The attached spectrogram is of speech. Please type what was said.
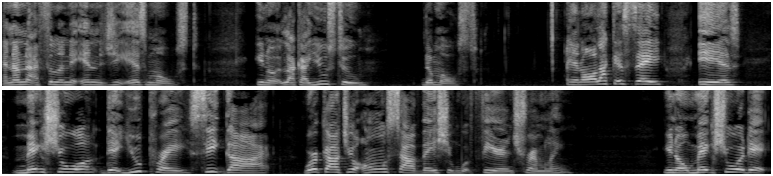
and I'm not feeling the energy as most. You know, like I used to, the most. And all I can say is, make sure that you pray, seek God, work out your own salvation with fear and trembling. You know, make sure that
